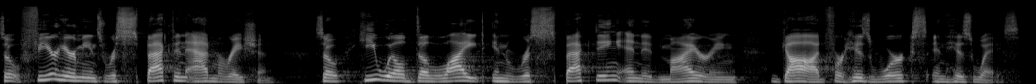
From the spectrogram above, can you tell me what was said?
So fear here means respect and admiration. So he will delight in respecting and admiring God for his works and his ways.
